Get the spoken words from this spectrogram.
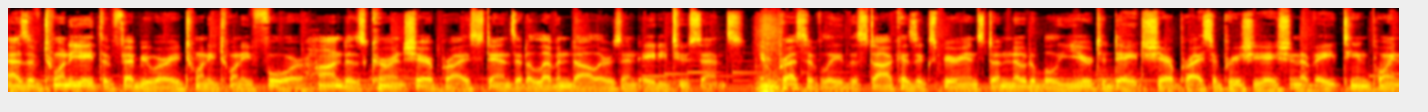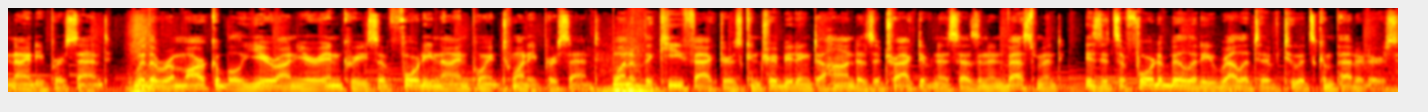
As of 28th of February 2024, Honda's current share price stands at $11.82. Impressively, the stock has experienced a notable year-to-date share price appreciation of 18.90%, with a remarkable year-on-year increase of 49.20%. One of the key factors contributing to Honda's attractiveness as an investment is its affordability relative to its competitors.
